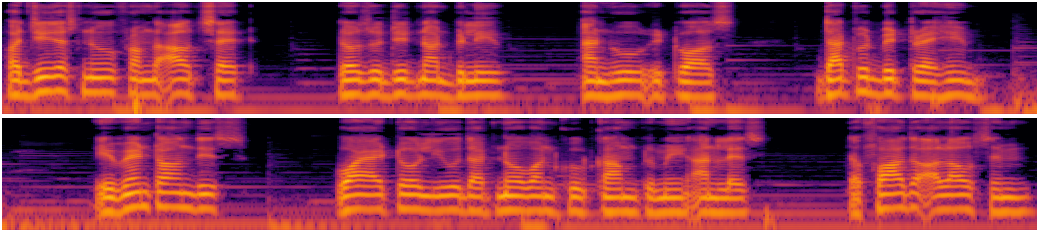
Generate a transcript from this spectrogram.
for Jesus knew from the outset those who did not believe and who it was that would betray him. He went on this, Why I told you that no one could come to me unless the Father allows him.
